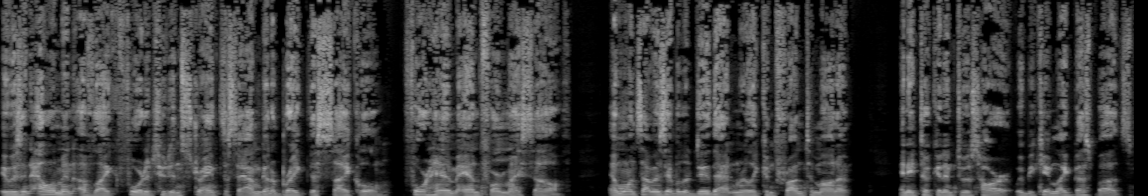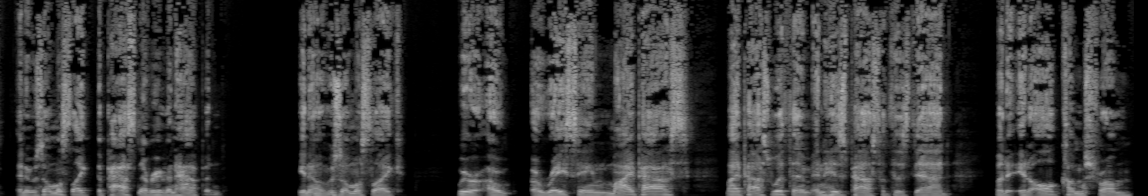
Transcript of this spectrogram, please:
it was an element of like fortitude and strength to say, I'm going to break this cycle for him and for myself. And once I was able to do that and really confront him on it, and he took it into his heart, we became like best buds. And it was almost like the past never even happened. You know, mm-hmm. it was almost like we were erasing my past, my past with him, and his past with his dad. But it, all comes from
